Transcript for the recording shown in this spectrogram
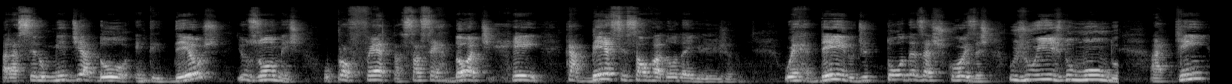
para ser o mediador entre Deus e os homens, o profeta, sacerdote, rei, cabeça e salvador da igreja, o herdeiro de todas as coisas, o juiz do mundo, a quem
